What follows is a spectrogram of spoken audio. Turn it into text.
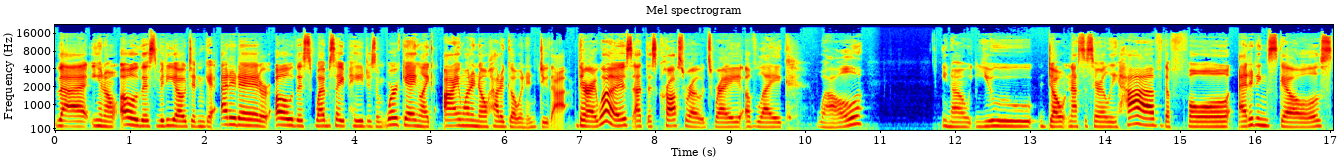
that, you know, oh, this video didn't get edited or oh, this website page isn't working. Like, I want to know how to go in and do that. There I was at this crossroads, right? Of like, well, you know, you don't necessarily have the full editing skills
